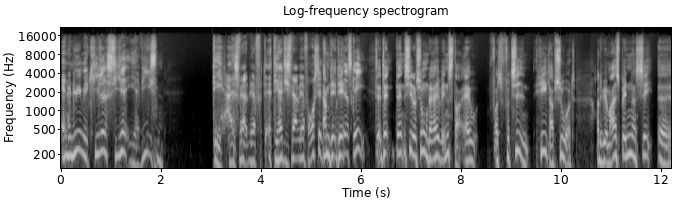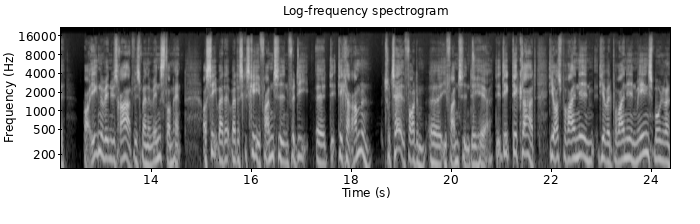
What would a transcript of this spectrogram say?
anonyme kilder siger i avisen, det har, jeg svært ved at, det har de svært ved at forestille sig, det- det, det- ske. Den, den situation, der er i Venstre, er jo for, for tiden helt absurd. Og det bliver meget spændende at se, øh, og ikke nødvendigvis rart, hvis man er venstremand, og se, hvad der, hvad der skal ske i fremtiden, fordi øh, det, det kan ramme totalt for dem øh, i fremtiden, det her. Det, det, det er klart, de er også på vej ned, de har været på vej ned i en.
